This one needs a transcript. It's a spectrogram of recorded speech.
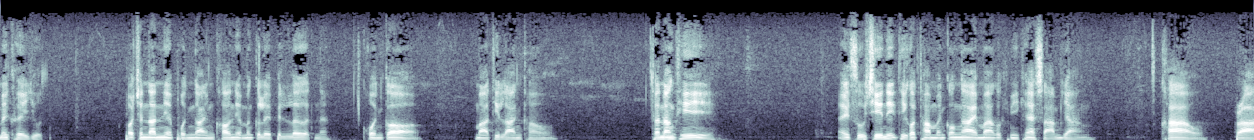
ไม่เคยหยุด เพราะฉะนั้นเนี่ยผลงานของเขาเนี่ยมันก็เลยเป็นเลิศนะคนก็มาที่ร้านเขาทั้งนั้นที่ไอ้ซูชินี่ที่เขาทำมันก็ง่ายมากก็มีแค่สามอย่าง ข้าว ปลา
